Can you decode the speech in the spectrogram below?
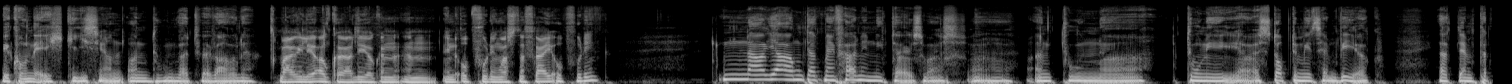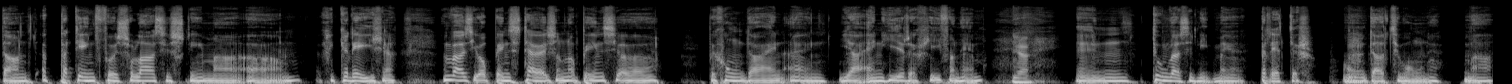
we konden echt kiezen en, en doen wat we wilden. Waren jullie ook, eh, hadden jullie ook een, een, in de opvoeding, was het een vrije opvoeding? Nou ja, omdat mijn vader niet thuis was. Eh, en toen, eh, toen hij stopte met zijn werk, had hij een patent, een patent voor eh, gekregen. En was hij opeens thuis en opeens begon daar een, een, ja, een hiërarchie van hem. Ja. En toen was het niet meer prettig om daar te wonen. Maar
